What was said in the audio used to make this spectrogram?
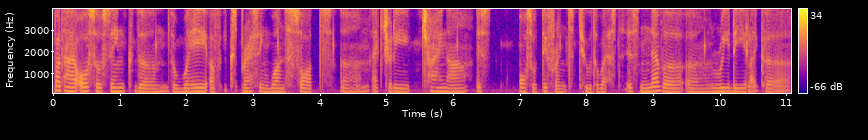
But I also think the the way of expressing one's thoughts, um, actually, China is also different to the West. It's never uh, really like a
